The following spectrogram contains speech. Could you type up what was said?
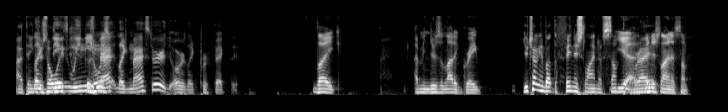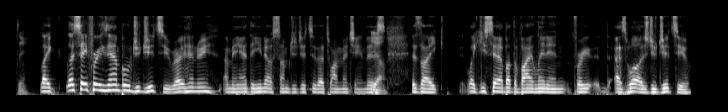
I think Like, there's always. you- we there's mean always- ma- like master or like perfect it. Like, I mean, there's a lot of great, you're talking about the finish line of something, yeah, right? finish line of something. Like, let's say for example, jujitsu, right, Henry? I mean, Anthony, you know some jujitsu. That's why I'm mentioning this. Yeah. Is like, like you said about the violin and for as well as jujitsu.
